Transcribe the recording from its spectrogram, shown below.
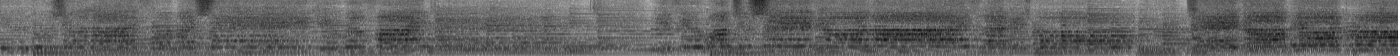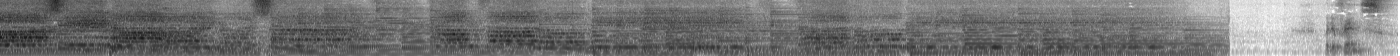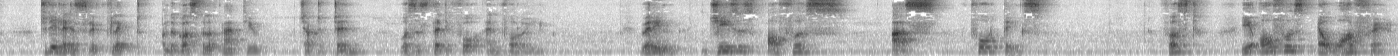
you lose your life for my sake, you will find it. If you want to save dear friends, today let us reflect on the Gospel of Matthew, chapter 10, verses 34 and following, wherein Jesus offers us four things. First, he offers a warfare,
